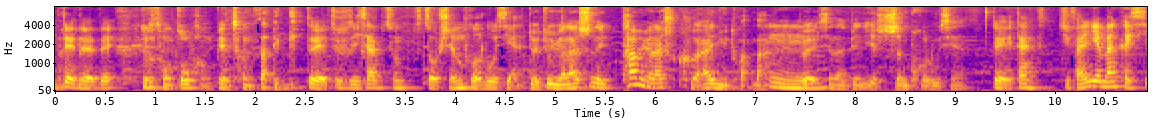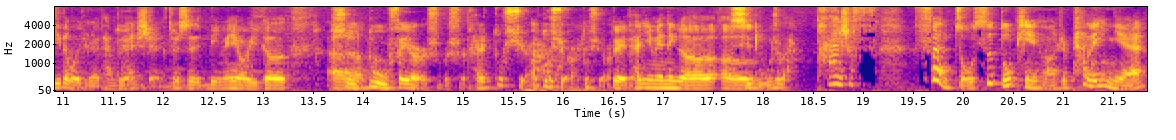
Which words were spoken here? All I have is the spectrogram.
的，对对对 就是从周鹏变成萨顶顶。对，就是一下从走神婆路线。对，就原来是那他们原来是可爱女团吧？嗯对，现在变也是神婆路线，对，但就反正也蛮可惜的，我觉得他们还是就是里面有一个呃，是杜菲尔是不是？还是杜雪儿啊，杜雪儿，杜雪儿，对他因为那个呃吸毒是吧？他还是犯走私毒品，好像是判了一年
